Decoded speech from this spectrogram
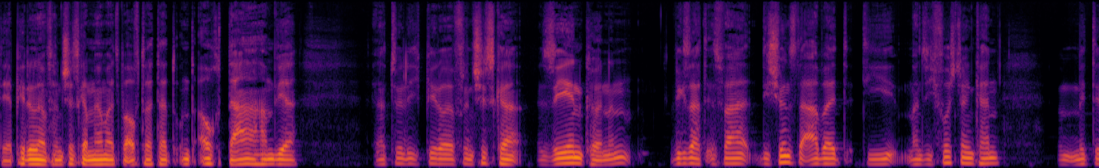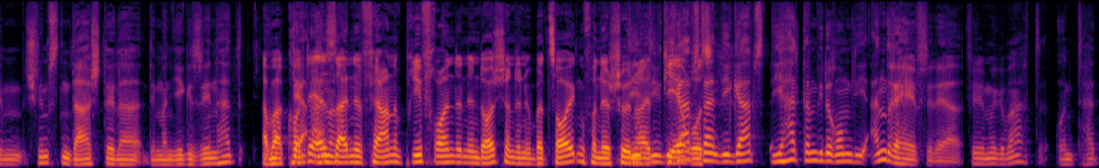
der Piero da Francesca mehrmals beauftragt hat. Und auch da haben wir natürlich Piero da Francesca sehen können. Wie gesagt, es war die schönste Arbeit, die man sich vorstellen kann, mit dem schlimmsten Darsteller, den man je gesehen hat. Aber konnte er seine ferne Brieffreundin in Deutschland denn überzeugen von der Schönheit die, die, die Pieros? Dann, die, gab's, die hat dann wiederum die andere Hälfte der Filme gemacht und hat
